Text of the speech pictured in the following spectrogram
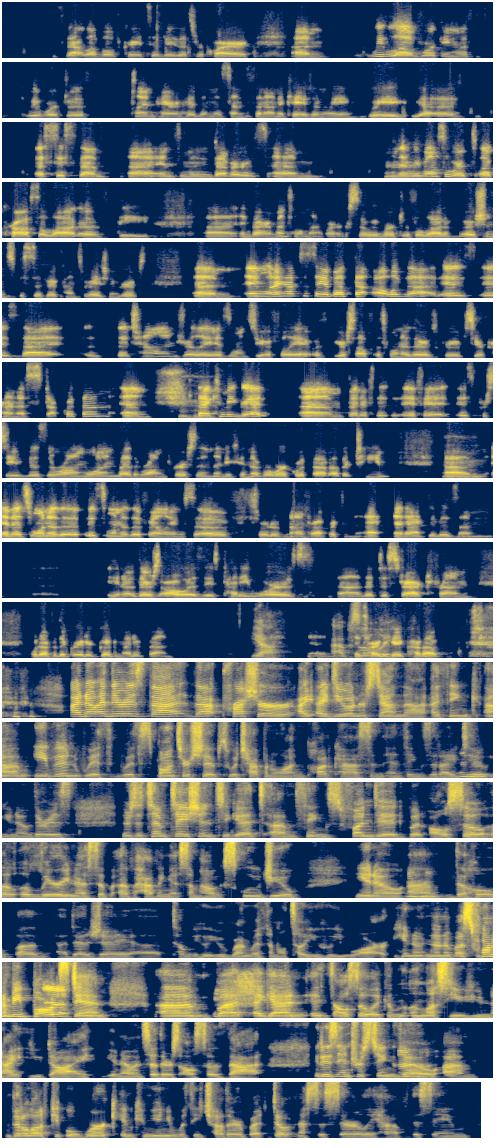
that level of creativity that's required. Um, we love working with, we've worked with Planned Parenthood in the sense that on occasion we, we uh, assist them uh, in some endeavors. Um, and then we've also worked across a lot of the uh, environmental networks. So we've worked with a lot of ocean specific conservation groups. Um, and what I have to say about that, all of that is, is that the challenge really is once you affiliate with yourself with one of those groups, you're kind of stuck with them. And mm-hmm. that can be good. Um, but if, the, if it is perceived as the wrong one by the wrong person, then you can never work with that other team. Mm-hmm. Um, and it's one of the it's one of the failings of sort of nonprofit and, and activism. You know, there's always these petty wars uh, that distract from whatever the greater good might have been. Yeah, and Absolutely. It's hard to get caught up. I know, and there is that that pressure. I, I do understand that. I think um, even with with sponsorships, which happen a lot in podcasts and, and things that I do, mm-hmm. you know, there is there's a temptation to get um, things funded, but also a, a leeriness of, of having it somehow exclude you. You know, mm-hmm. um, the whole uh, adage, uh, tell me who you run with and I'll tell you who you are. You know, none of us want to be boxed yeah. in. Um, but again, it's also like, unless you unite, you die, you know, and so there's also that. It is interesting, though, mm-hmm. um, that a lot of people work in communion with each other, but don't necessarily have the same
